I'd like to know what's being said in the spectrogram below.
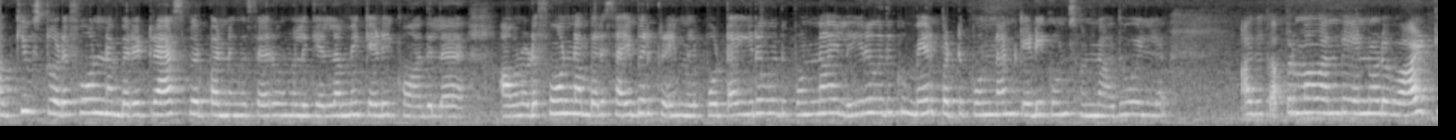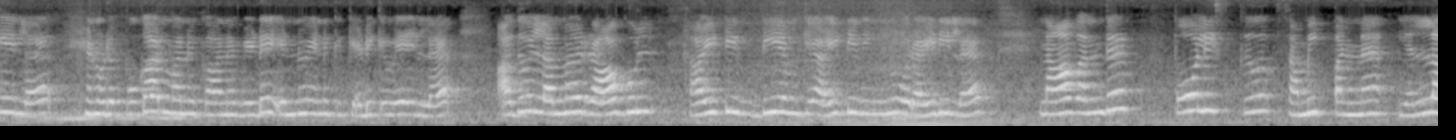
அக்யூஸ்டோட ஃபோன் நம்பரை ட்ரான்ஸ்ஃபர் பண்ணுங்க சார் உங்களுக்கு எல்லாமே கிடைக்கும் அதில். அவனோட ஃபோன் நம்பரை சைபர் க்ரைமில் போட்டால் இருபது பொண்ணா இல்லை இருபதுக்கும் மேற்பட்ட பொண்ணான்னு கிடைக்கும்னு சொன்னேன் அதுவும் இல்லை. அதுக்கப்புறமா வந்து என்னோடய வாழ்க்கையில் என்னோட புகார் மனுக்கான விடை இன்னும் எனக்கு கிடைக்கவே இல்லை. அதுவும் இல்லாமல் ராகுல் ஐடி டிஎம்கே ஐடி விங்னு ஒரு ஐடியில் நான் வந்து போலீஸ்க்கு சப்மிட் பண்ண எல்லா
